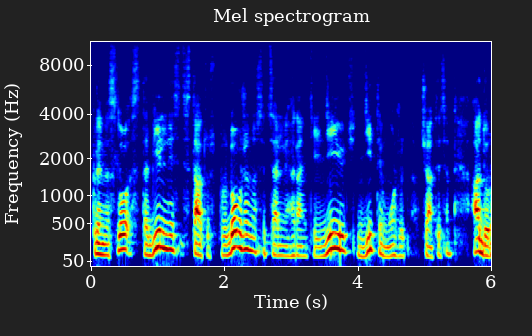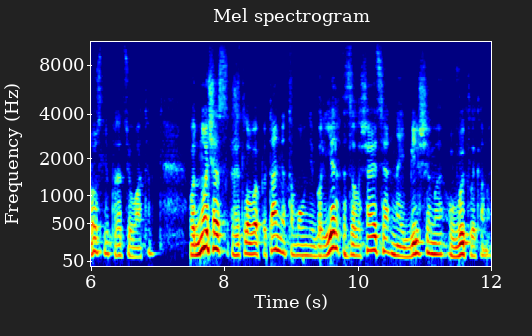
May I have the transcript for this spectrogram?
принесло стабільність, статус продовжено, соціальні гарантії діють, діти можуть навчатися, а дорослі працювати. Водночас житлове питання та мовний бар'єр залишаються найбільшими викликами.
